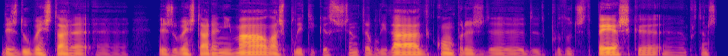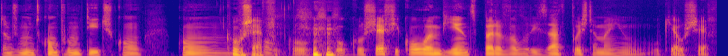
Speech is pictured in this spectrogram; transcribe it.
desde o bem-estar desde o bem-estar animal às políticas de sustentabilidade, compras de, de, de produtos de pesca. Portanto, estamos muito comprometidos com, com, com o chefe. Com, com, com, o chefe e com o ambiente para valorizar depois também o, o que é o chefe.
